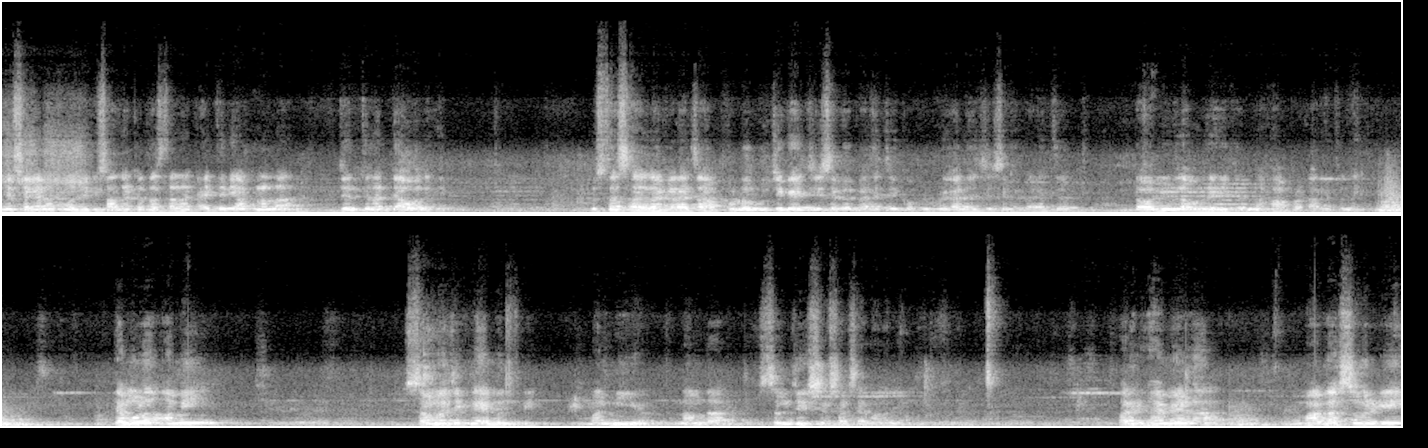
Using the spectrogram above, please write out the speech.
मी सगळ्यांनाच म्हणतो की साजरा करत असताना काहीतरी आपल्याला जनतेला द्यावं लागेल. नुसता साजरा करायचा फुलं गुच्चे घ्यायचे सगळं करायचे कपडे घालायचे सगळं करायचं डॉली लावून हे करणं हा प्रकार येत नाही. त्यामुळं आम्ही सामाजिक न्यायमंत्री माननीय नामदार संजय शिरसाट साहेबांना या आमंत्रित कारण ह्या वेळेला मागासवर्गीय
